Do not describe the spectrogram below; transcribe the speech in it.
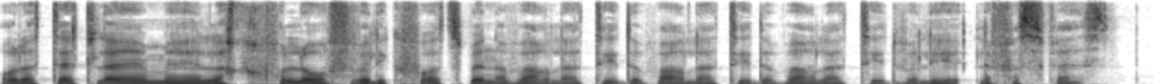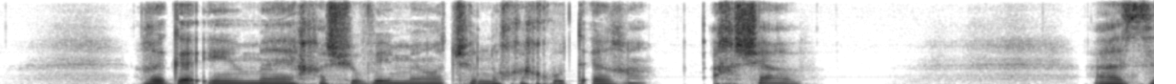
או לתת להם uh, לחלוף ולקפוץ בין עבר לעתיד, עבר לעתיד, עבר לעתיד, ולפספס. רגעים uh, חשובים מאוד של נוכחות ערה, עכשיו. אז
